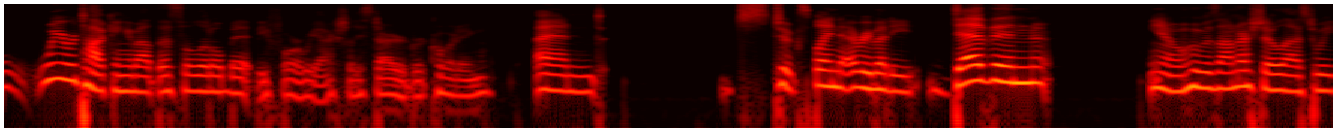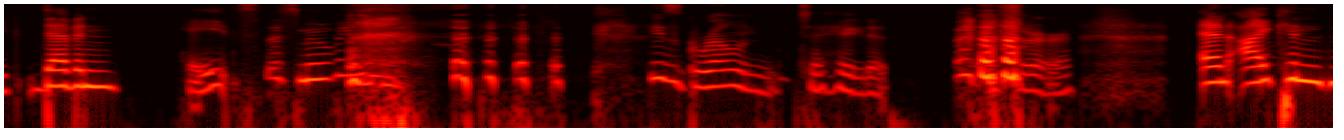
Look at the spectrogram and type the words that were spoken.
we were talking about this a little bit before we actually started recording. And just to explain to everybody, Devin, you know, who was on our show last week, Devin hates this movie. He's grown to hate it for sure. and I can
